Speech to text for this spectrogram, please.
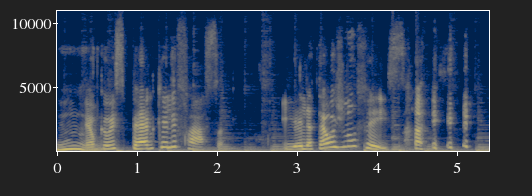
Hum. É o que eu espero que ele faça. E ele até hoje não fez.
